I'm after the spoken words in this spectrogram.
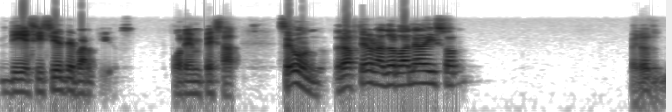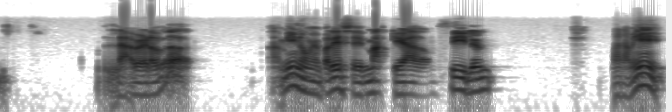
17 partidos por empezar. Segundo, draftearon a Jordan Addison, pero la verdad, a mí no me parece más que Adam Thielen. Para mí,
